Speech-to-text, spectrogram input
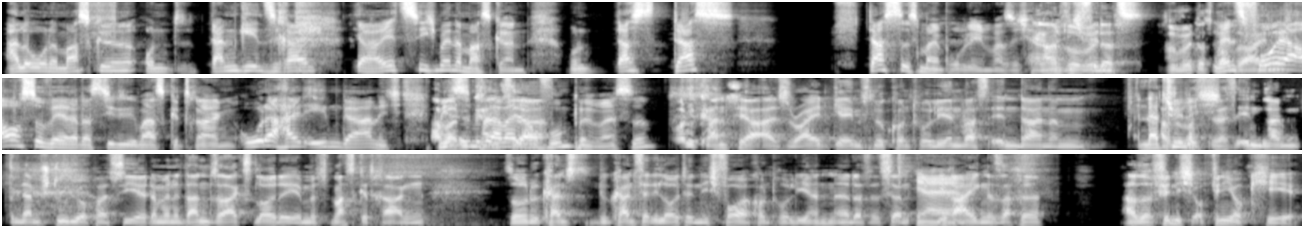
alle ohne Maske und dann gehen sie rein. Ja, jetzt ziehe ich meine Maske an. Und das, das das ist mein Problem, was ich habe. Ja, so, ich wird das, so wird das Wenn es vorher auch so wäre, dass die die Maske tragen oder halt eben gar nicht. Aber Mir ist mittlerweile ja, auch Wumpe, weißt du? Aber du kannst ja als Riot Games nur kontrollieren, was in deinem Natürlich. Also was, was in, deinem, in deinem Studio passiert. Und wenn du dann sagst, Leute, ihr müsst Maske tragen, so du kannst du kannst ja die Leute nicht vorher kontrollieren. Ne? Das ist dann ja, ihre ja. eigene Sache. Also finde ich finde ich okay.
